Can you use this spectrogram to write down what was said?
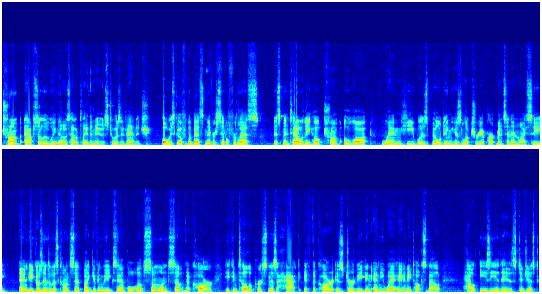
Trump absolutely knows how to play the news to his advantage. Always go for the best, never settle for less. This mentality helped Trump a lot when he was building his luxury apartments in NYC. And he goes into this concept by giving the example of someone selling a car. He can tell the person is a hack if the car is dirty in any way, and he talks about how easy it is to just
